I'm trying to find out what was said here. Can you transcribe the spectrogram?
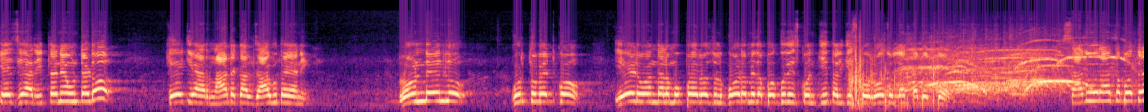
కేసీఆర్ ఇట్లనే ఉంటాడు కేటీఆర్ నాటకాలు జాగుతాయని. రెండేండ్లు గుర్తుపెట్టుకో ఏడు వందల ముప్పై రోజులు గోడ మీద బొగ్గు తీసుకొని గీతలు గీసుకో రోజులు లెక్క పెట్టుకో. చదువు రాకపోతే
